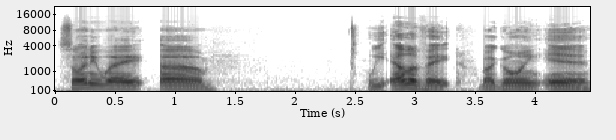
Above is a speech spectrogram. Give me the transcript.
So anyway, um, we elevate by going in,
